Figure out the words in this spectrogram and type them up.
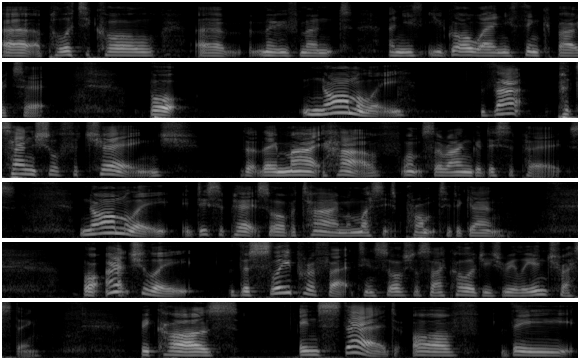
uh, a political uh, movement, and you you go away and you think about it, but normally that potential for change that they might have once their anger dissipates, normally it dissipates over time unless it's prompted again. But actually, the sleeper effect in social psychology is really interesting because instead of the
